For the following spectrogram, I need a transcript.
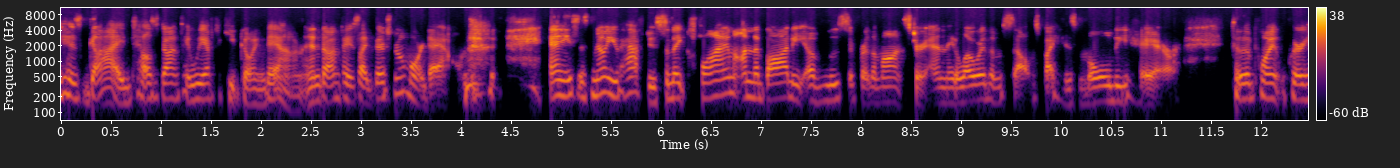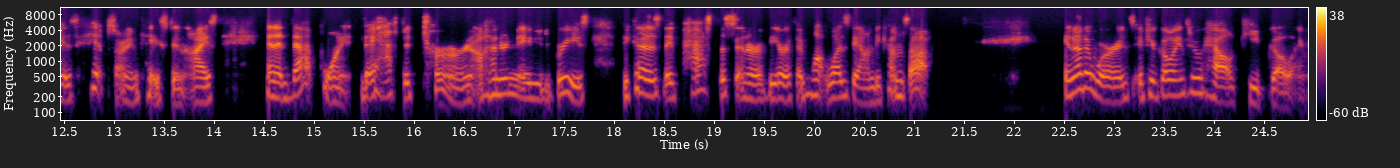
his guide tells Dante, we have to keep going down. And Dante's like, there's no more down. and he says, no, you have to. So they climb on the body of Lucifer, the monster, and they lower themselves by his moldy hair to the point where his hips are encased in ice. And at that point, they have to turn 180 degrees because they've passed the center of the earth and what was down becomes up. In other words, if you're going through hell, keep going.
